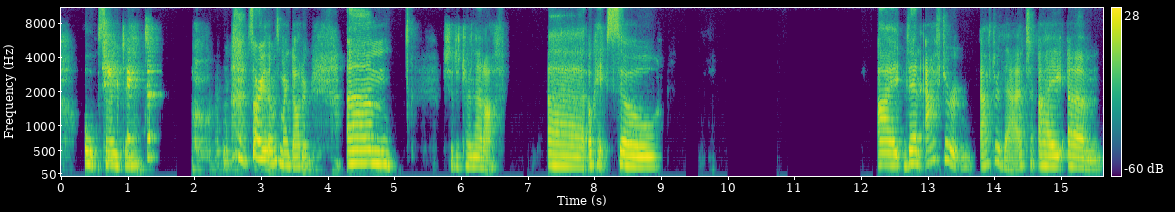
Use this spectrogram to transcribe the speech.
oh, sorry, Jen. sorry, that was my daughter. Um, should have turned that off. Uh, okay, so I then after after that, I um,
